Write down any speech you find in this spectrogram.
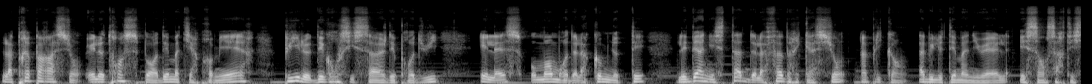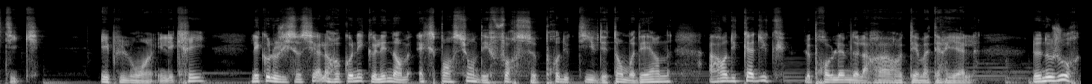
la préparation et le transport des matières premières, puis le dégrossissage des produits, et laissent aux membres de la communauté les derniers stades de la fabrication impliquant habileté manuelle et sens artistique? Et plus loin, il écrit l'écologie sociale reconnaît que l'énorme expansion des forces productives des temps modernes a rendu caduque le problème de la rareté matérielle. De nos jours,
